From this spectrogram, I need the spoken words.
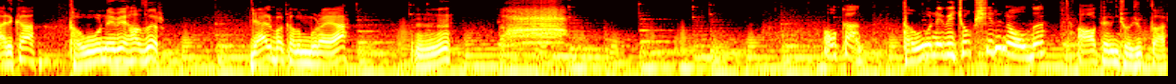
Harika. Tavuğun evi hazır. Gel bakalım buraya. Hı. Okan, tavuğun evi çok şirin oldu. Aferin çocuklar.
